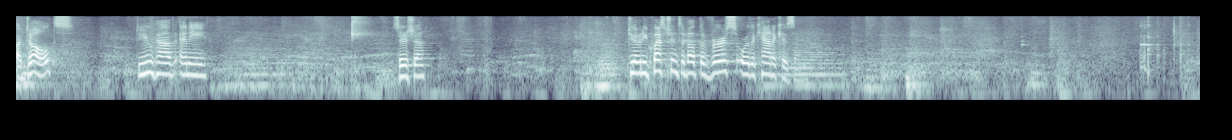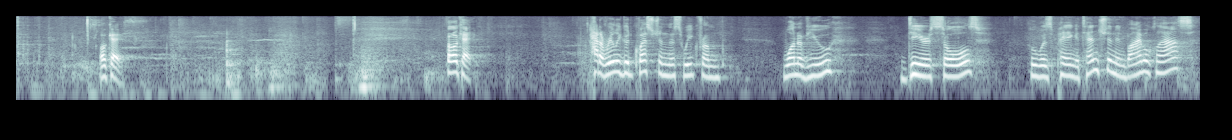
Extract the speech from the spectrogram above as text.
Adults, do you have any? Sirsha? Do you have any questions about the verse or the catechism? Okay. Okay. Had a really good question this week from one of you dear souls who was paying attention in Bible class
